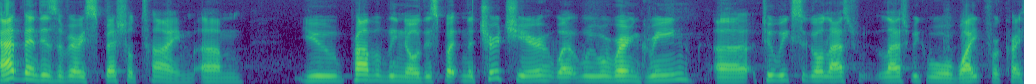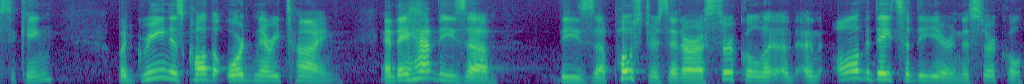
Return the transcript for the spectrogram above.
Advent is a very special time. Um, you probably know this, but in the church year, well, we were wearing green uh, two weeks ago. Last, last week we were white for Christ the King. But green is called the ordinary time. And they have these, uh, these uh, posters that are a circle, uh, and all the dates of the year in this circle.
